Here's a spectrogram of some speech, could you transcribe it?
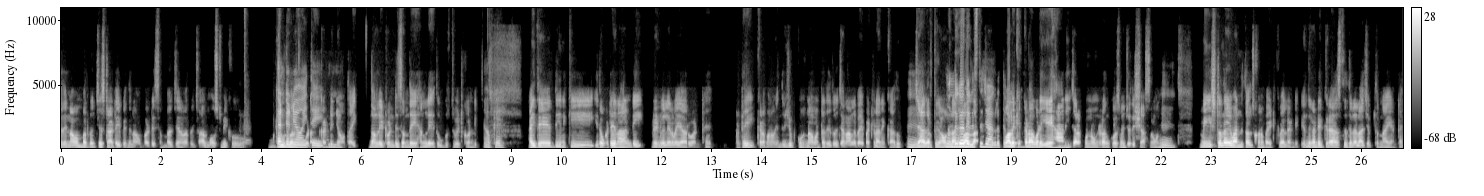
అది నవంబర్ నుంచే స్టార్ట్ అయిపోయింది. నవంబర్ డిసెంబర్ జనవరి నుంచి ఆల్మోస్ట్ మీకు Continue అవుతాయి. కంటిన్యూ. అవుతాయి. దానిలో ఎటువంటి సందేహం లేదు గుర్తుపెట్టుకోండి. ఓకే. అయితే దీనికి ఇది ఒకటేనా అండి? రెండు వేల ఇరవై ఆరు అంటే అంటే ఇక్కడ మనం ఎందుకు చెప్పుకుంటున్నామంటే అదేదో జనాల్ని భయపెట్టడానికి కాదు. జాగ్రత్తగా ఉండడానికి వాళ్ళకి. ఎక్కడా కూడా ఏ హాని జరగకుండా ఉండడం కోసమే జ్యోతిష్ శాస్త్రం ఉంది మీ ఇష్టదైవాన్ని తలుచుకొని బయటికి వెళ్ళండి. ఎందుకంటే గ్రహస్థితులు ఎలా చెప్తున్నాయి అంటే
